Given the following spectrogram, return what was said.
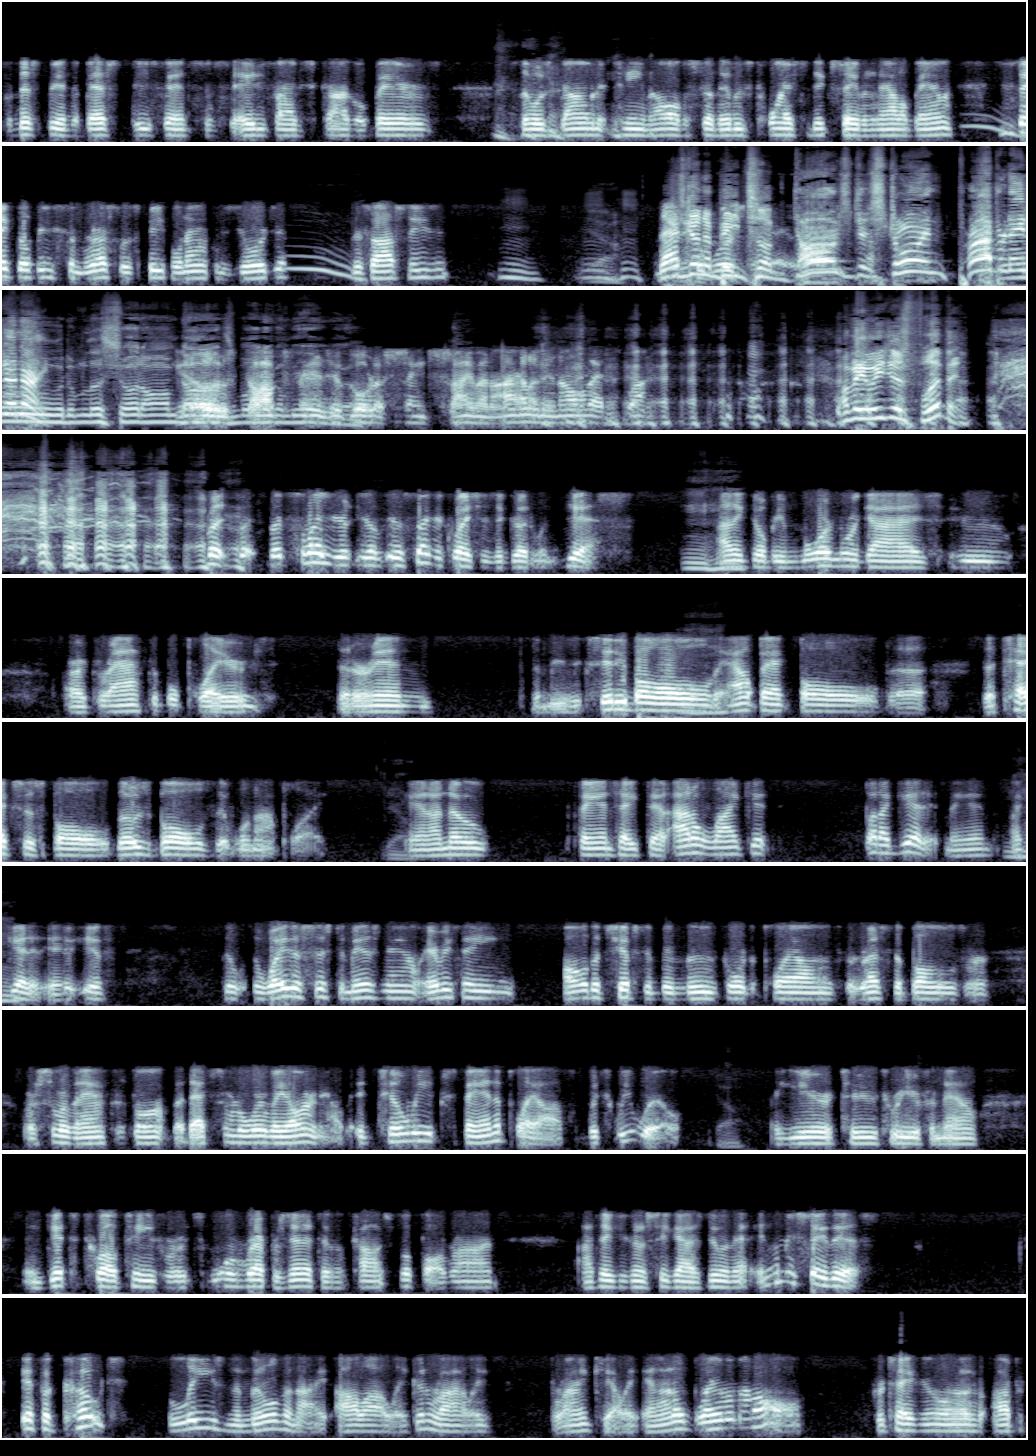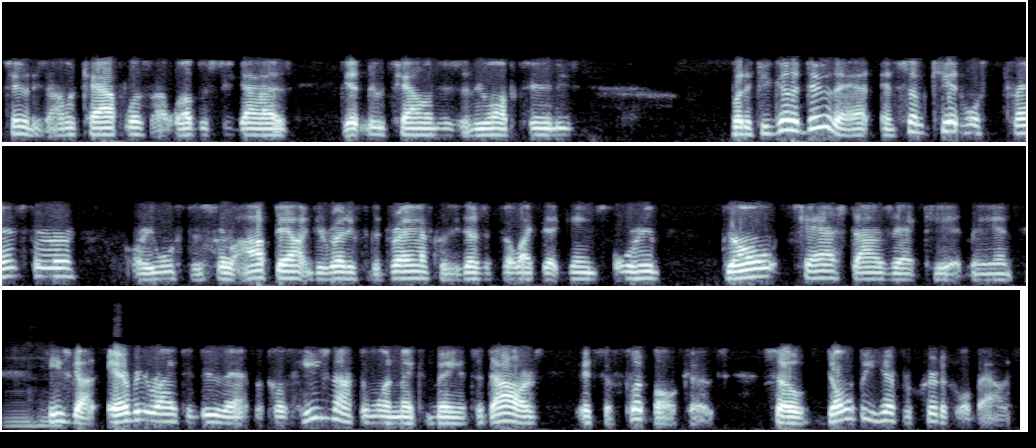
from this being the best defense since the '85 Chicago Bears the most dominant team, and all of a sudden they lose twice to Nick Saban in Alabama. You hmm. think there'll be some restless people in Athens, Georgia, hmm. this off season? Hmm. Yeah. That's going to be some dogs destroying property tonight. Ooh, them little short arm you dogs. Know, those dog fans who go to St. Simon Island and all that I mean, we just flip it. but but but Slay, your, your, your second question is a good one. Yes, mm-hmm. I think there'll be more and more guys who are draftable players that are in the Music City Bowl, the Outback Bowl, the the Texas Bowl, those bowls that will not play. And I know fans hate that. I don't like it, but I get it, man. Mm-hmm. I get it. If the the way the system is now, everything, all the chips have been moved toward the playoffs. The rest of the bowls are are sort of an afterthought, but that's sort of where we are now. Until we expand the playoffs, which we will, yeah. a year, two, three years from now, and get to 12 teams where it's more representative of college football, Ron, I think you're going to see guys doing that. And let me say this. If a coach leaves in the middle of the night, a la Lincoln Riley, Brian Kelly, and I don't blame them at all for taking on opportunities. I'm a capitalist. I love to see guys get new challenges and new opportunities. But if you're going to do that and some kid wants to transfer or he wants to sort of opt out and get ready for the draft because he doesn't feel like that game's for him, don't chastise that kid, man. Mm-hmm. He's got every right to do that because he's not the one making millions of dollars. It's a football coach. So don't be hypocritical about it.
